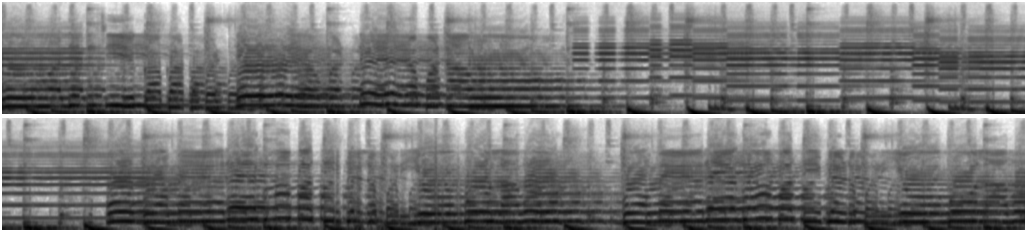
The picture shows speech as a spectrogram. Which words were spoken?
ઓ, આજે નિશિકાબાનો બર્થડે બર્થડે પણિયો બોલાવો ગમે રે ગમતી બેન પણિયો બોલાવો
